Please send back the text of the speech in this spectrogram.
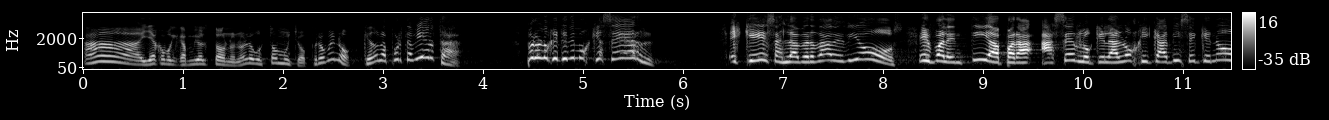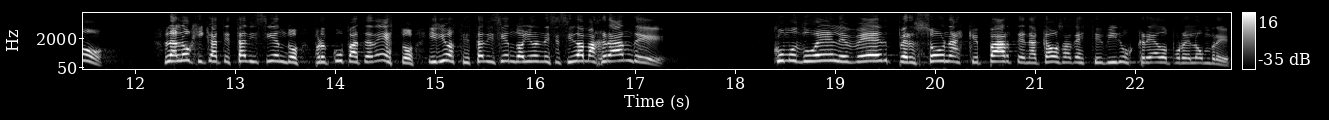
Ah, y ya como que cambió el tono, no le gustó mucho. Pero bueno, quedó la puerta abierta. Pero lo que tenemos que hacer es que esa es la verdad de Dios. Es valentía para hacer lo que la lógica dice que no. La lógica te está diciendo, preocúpate de esto. Y Dios te está diciendo, hay una necesidad más grande. ¿Cómo duele ver personas que parten a causa de este virus creado por el hombre?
